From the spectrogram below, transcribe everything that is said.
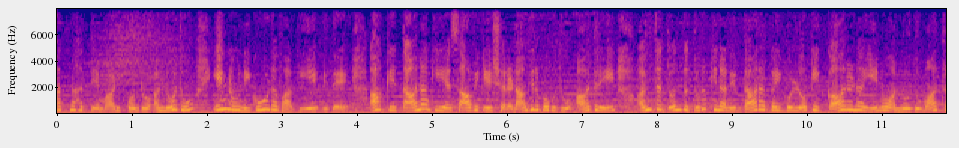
ಆತ್ಮಹತ್ಯೆ ಮಾಡಿಕೊಂಡ್ರು ಅನ್ನೋದು ಇನ್ನೂ ನಿಗೂಢವಾಗಿಯೇ ಇದೆ. ಆಕೆ ತಾನಾಗಿಯೇ ಸಾವಿಗೆ ಶರಣಾಗಿರಬಹುದು, ಆದರೆ ಅಂಥದ್ದೊಂದು ದುಡುಕಿನ ನಿರ್ಧಾರ ಕೈಗೊಳ್ಳೋಕೆ ಕಾರಣ ಏನು ಅನ್ನೋದು ಮಾತ್ರ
